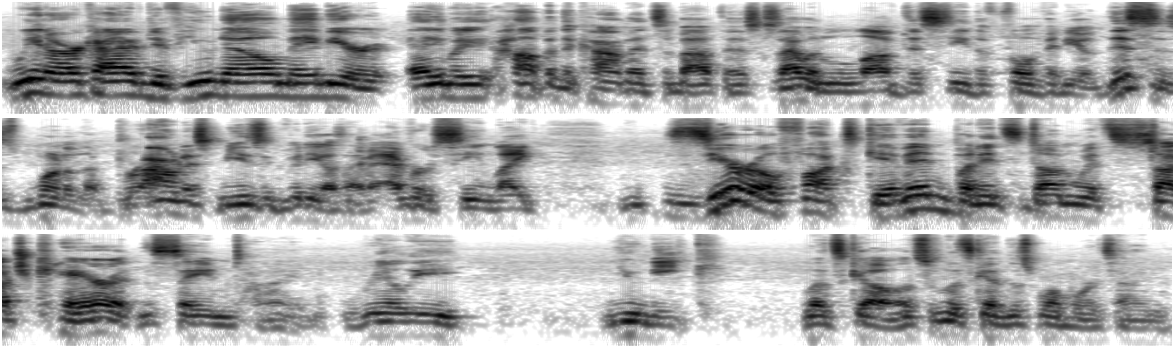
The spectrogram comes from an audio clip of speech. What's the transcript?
Ween Archived, if you know, maybe, or anybody, hop in the comments about this because I would love to see the full video. This is one of the brownest music videos I've ever seen. Like, zero fucks given, but it's done with such care at the same time. Really unique. Let's go. Let's let's get this one more time.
